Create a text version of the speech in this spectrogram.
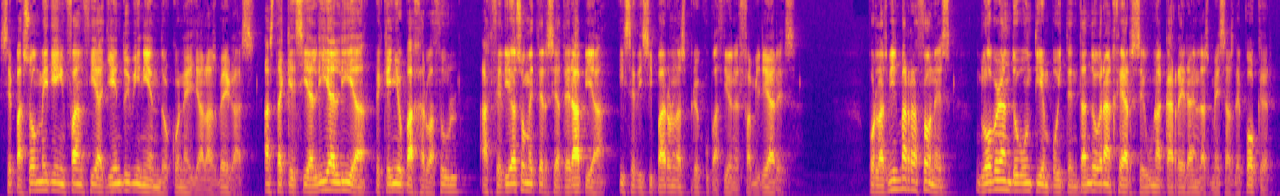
se pasó media infancia yendo y viniendo con ella a Las Vegas, hasta que Sialía Lía, pequeño pájaro azul, accedió a someterse a terapia y se disiparon las preocupaciones familiares. Por las mismas razones, Glover anduvo un tiempo intentando granjearse una carrera en las mesas de póker,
